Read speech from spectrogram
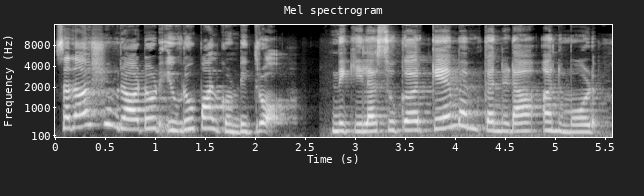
ಸದಾಶಿವ್ ರಾಠೋಡ್ ಇವರು ಪಾಲ್ಗೊಂಡಿದ್ರು. ನಿಖಿಲ ಸುಗರ್ ಕೆಎಂಎಂ ಕನ್ನಡ ಅನ್ಮೋಡ್.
